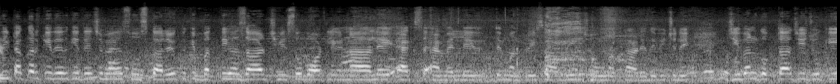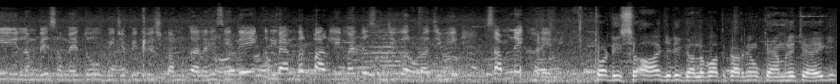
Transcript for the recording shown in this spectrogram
ਦੀ ਟੱਕਰ ਕਿਹਦੇ ਕਿਹਦੇ ਚ ਮਹਿਸੂਸ ਕਰ ਰਹੇ ਹੋ? ਕਿਉਂਕਿ 32600 ਵੋਟ ਲੈਣ ਵਾਲੇ ਐਕਸ ਐਮਐਲਏ ਤੇ ਮੰਤਰੀ ਸਾਹਿਬ ਵੀ ਚੋਣ ਅਖਾੜੇ ਦੇ ਵਿੱਚ ਨੇ। ਜੀਵਨ ਗੁਪਤਾ ਜੀ ਜੋ ਕਿ ਲੰਬੇ ਸਮੇਂ ਤੋਂ ਬੀਜੇਪੀ ਦੇ ਵਿੱਚ ਕੰਮ ਕਰ ਰਹੇ ਸੀ ਤੇ ਇੱਕ ਮੈਂਬਰ ਪਾਰਲੀਮੈਂਟ ਸੰਜੀਵ ਅਰੋੜਾ ਜੀ ਵੀ ਸਾਹਮਣੇ ਖੜੇ ਨੇ। ਤੁਹਾਡੀ ਆ ਜਿਹੜੀ ਗੱਲਬਾਤ ਕਰ ਰਹੇ ਹੋ ਕੈਮਰੇ 'ਚ ਆਏਗੀ।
